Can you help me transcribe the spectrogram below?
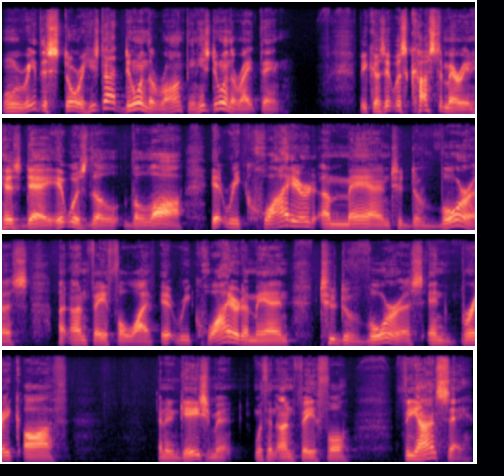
when we read the story, he's not doing the wrong thing, he's doing the right thing because it was customary in his day. It was the, the law. It required a man to divorce an unfaithful wife, it required a man to divorce and break off an engagement with an unfaithful fiance.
